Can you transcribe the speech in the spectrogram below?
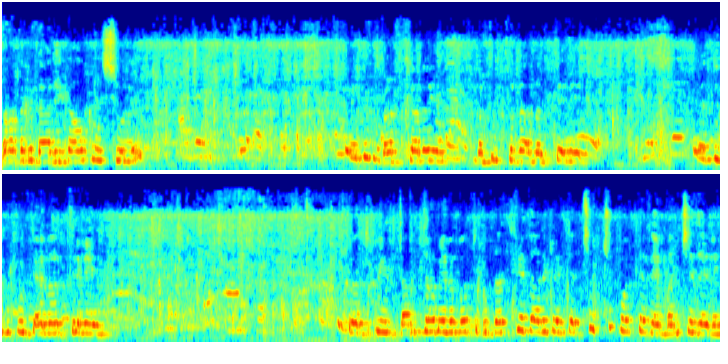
బ్రతకడానికి అవకాశం లేదు. ఎందుకు బ్రతకాలి బ్రతుకుతున్నానో తెలియదు ఎందుకు పుట్టానో తెలియదు బ్రతుకు దరిద్రమైన బతుకు బ్రతికే దానికంటే చచ్చిపోతేనే మంచిదని.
